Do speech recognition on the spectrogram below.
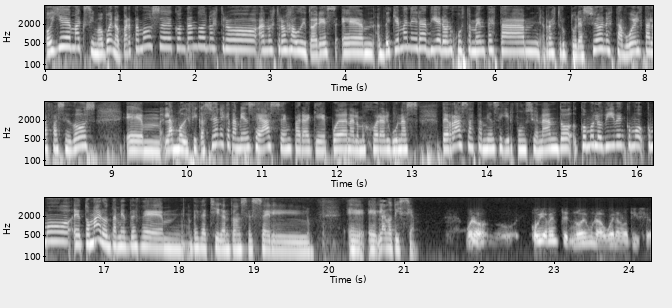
Oye, Máximo, bueno, partamos eh, contando a, nuestro, a nuestros auditores em, de qué manera vieron justamente esta mm, reestructuración, esta vuelta a la fase 2, em, las modificaciones que también se hacen para que puedan a lo mejor algunas terrazas también seguir funcionando. ¿Cómo lo viven? ¿Cómo, cómo eh, tomaron también desde, mm, desde Chiga entonces el, eh, la noticia? Bueno, obviamente no es una buena noticia,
